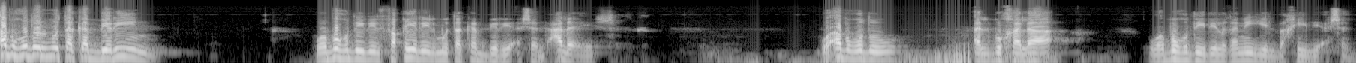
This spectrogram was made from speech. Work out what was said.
أبغض المتكبرين وبغضي للفقير المتكبر أشد. على إيش؟ وأبغض البخلاء وبغضي للغني البخيل أشد.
